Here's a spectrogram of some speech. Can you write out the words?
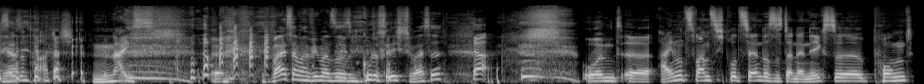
Sehr sympathisch. Nice. Ich weiß ja mal, wie man so ein gutes Licht, weißt du? Ja. Und äh, 21 Prozent, das ist dann der nächste Punkt,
